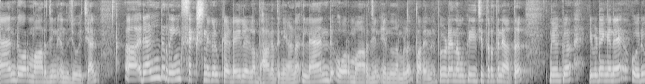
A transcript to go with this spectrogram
ലാൻഡ് ഓർ മാർജിൻ എന്ന് ചോദിച്ചാൽ രണ്ട് റിംഗ് സെക്ഷനുകൾക്കിടയിലുള്ള ഭാഗത്തിനെയാണ് ലാൻഡ് ഓർ മാർജിൻ എന്ന് നമ്മൾ പറയുന്നത്. ഇപ്പോൾ ഇവിടെ നമുക്ക് ഈ ചിത്രത്തിനകത്ത് നിങ്ങൾക്ക് ഇവിടെ ഇങ്ങനെ ഒരു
